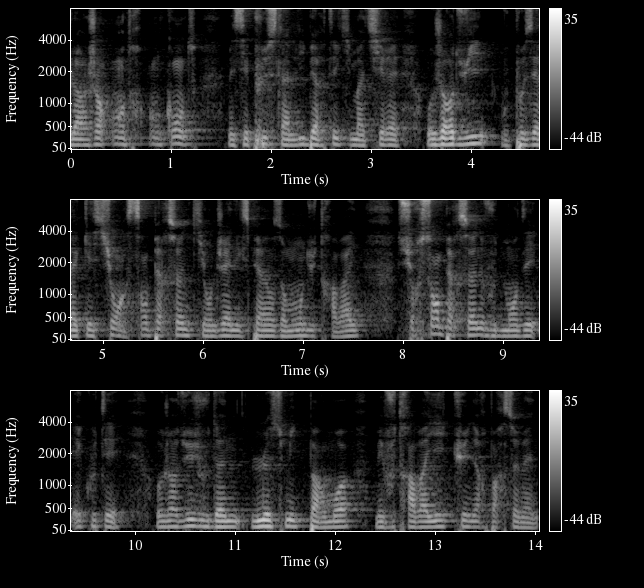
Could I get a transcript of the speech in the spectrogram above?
l'argent entre en compte, mais c'est plus la liberté qui m'attirait. Aujourd'hui, vous posez la question à 100 personnes qui ont déjà une expérience dans le monde du travail. Sur 100 personnes, vous demandez, écoutez, aujourd'hui je vous donne le SMIC par mois, mais vous travaillez qu'une heure par semaine.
